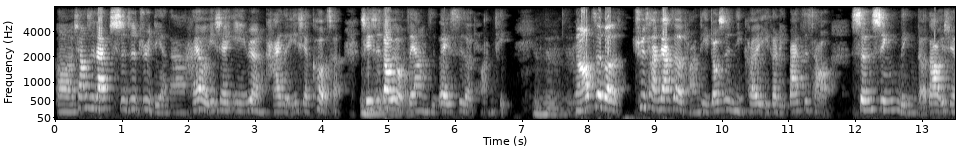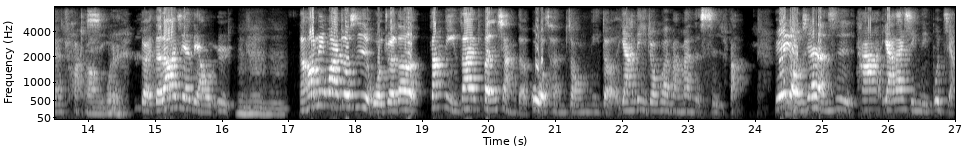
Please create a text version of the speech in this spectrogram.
呃像是在师资据点啊，还有一些医院开的一些课程，其实都有这样子类似的团体。嗯嗯，然后这个去参加这个团体，就是你可以一个礼拜至少身心灵得到一些喘息，对，得到一些疗愈。嗯嗯嗯。然后另外就是，我觉得当你在分享的过程中，你的压力就会慢慢的释放。因为有些人是他压在心里不讲，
